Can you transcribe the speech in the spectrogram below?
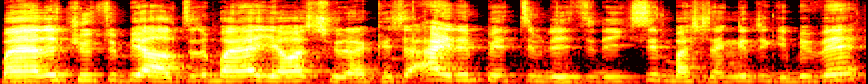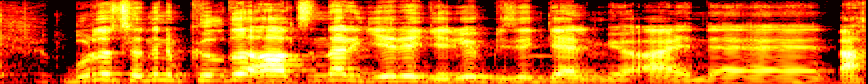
Bayağı da kötü bir altını bayağı yavaş kırıyor arkadaşlar. Aynı Pet Simulator X'in başlangıcı gibi ve burada sanırım kıldığı altınlar yere geliyor bize gelmiyor aynen. Bak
